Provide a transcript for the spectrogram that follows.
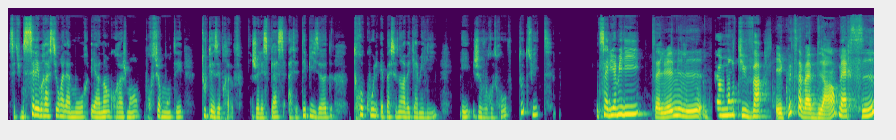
C'est une célébration à l'amour et un encouragement pour surmonter toutes les épreuves. Je laisse place à cet épisode trop cool et passionnant avec Amélie et je vous retrouve tout de suite. Salut Amélie. Salut Émilie. Comment tu vas? Écoute, ça va bien, merci.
